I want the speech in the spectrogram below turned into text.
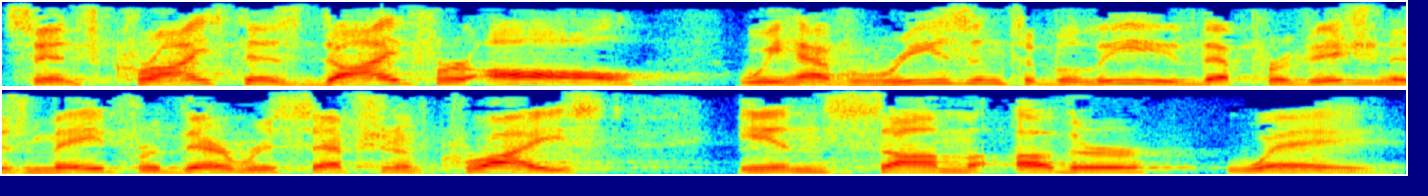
Since Christ has died for all, we have reason to believe that provision is made for their reception of Christ in some other way.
